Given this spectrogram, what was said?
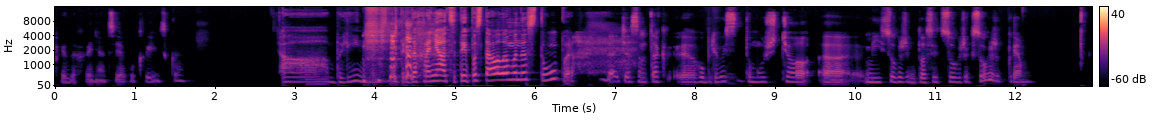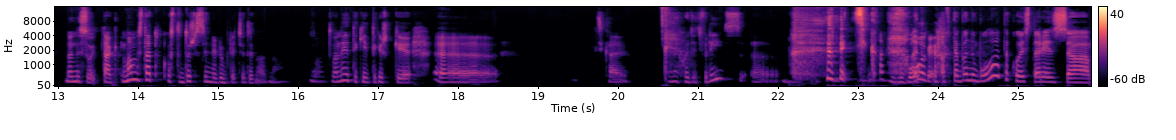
предохраняться як українською. А, блін, предохраняться, ти поставила мене в ступор. Да, часом так е, гублюсь, тому що е, мій суржик досить суржик-суржик. Прям ну не суть. Так, і мама з татом просто дуже сильно люблять один одного. От Вони такі трішки е, цікаві. Вони ходять в ліс, е, в гори. А, в тебе не було такої історії з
